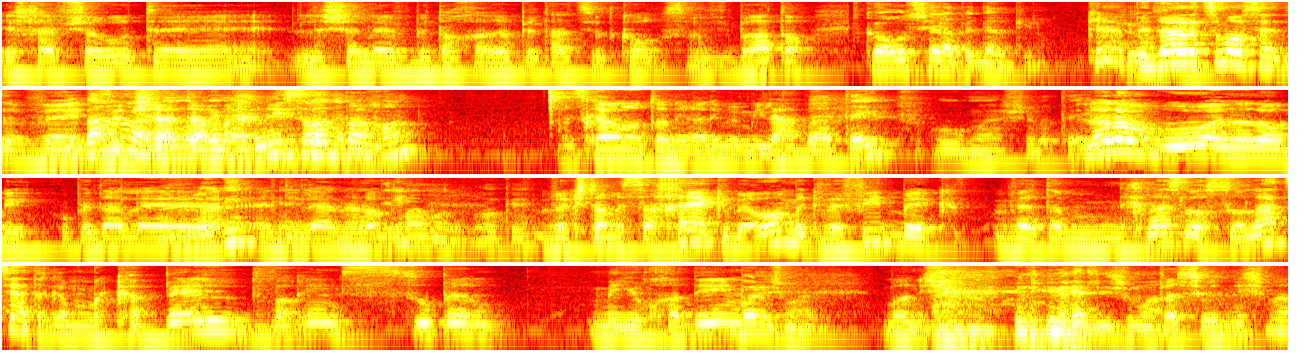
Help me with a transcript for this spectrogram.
יש לך אפשרות אה, לשלב בתוך הרפטציות קורס וויברטו. קורוס של הפדל, כאילו. כן, הפדל עצמו עושה את זה, ו- וכשאתה מכניס עוד פעם, נכון? הזכרנו אותו נראה לי במילה. בטייפ? הוא משהו שבטייפ? לא, לא, הוא אנלוגי, הוא פדל אה, אנלוגי? אה, כן, דילי אנלוגי. דיברנו עליו, אוקיי. וכשאתה משחק בעומק ופידבק, ואתה נכנס לאוסולציה, אתה גם מקבל דברים סופר מיוחדים. בוא נשמע. בוא נשמע. אני מת לשמוע. פשוט נשמע.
